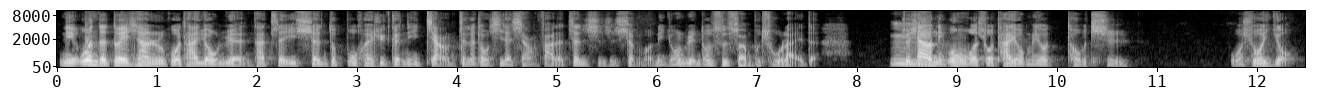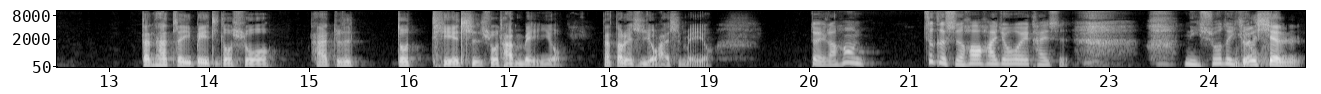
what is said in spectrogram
你问的对象，如果他永远他这一生都不会去跟你讲这个东西的想法的真实是什么，你永远都是算不出来的。就像你问我说他有没有偷吃，我说有，但他这一辈子都说他就是都铁齿说他没有，那到底是有还是没有？对，然后这个时候他就会开始，你说的有，就会陷。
